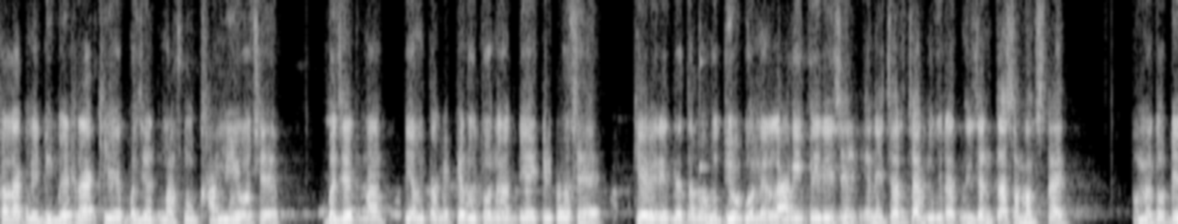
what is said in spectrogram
કલાકની ડિબેટ રાખીએ. બજેટમાં શું ખામીઓ છે? બજેટમાં કેમ તમે ખેડૂતોને અન્યાય કર્યો છે? કેવી રીતે તમે ઉદ્યોગોને લાગી કરી છે? એની ચર્ચા ગુજરાતની જનતા સમક્ષ થાય. અમે તો બે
